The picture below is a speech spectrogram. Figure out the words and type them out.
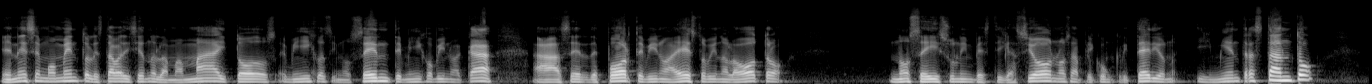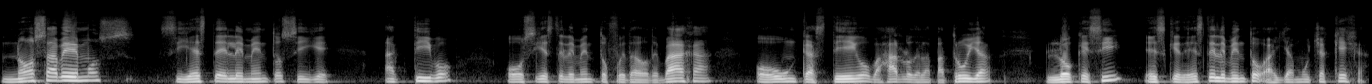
En ese momento le estaba diciendo la mamá y todos, mi hijo es inocente, mi hijo vino acá a hacer deporte, vino a esto, vino a lo otro. No se hizo una investigación, no se aplicó un criterio y mientras tanto no sabemos si este elemento sigue activo o si este elemento fue dado de baja o un castigo, bajarlo de la patrulla lo que sí es que de este elemento haya mucha queja.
